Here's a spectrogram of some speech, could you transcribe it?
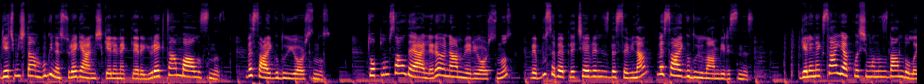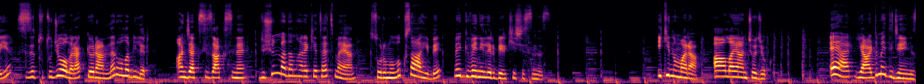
Geçmişten bugüne süre gelmiş geleneklere yürekten bağlısınız ve saygı duyuyorsunuz. Toplumsal değerlere önem veriyorsunuz ve bu sebeple çevrenizde sevilen ve saygı duyulan birisiniz. Geleneksel yaklaşımınızdan dolayı sizi tutucu olarak görenler olabilir. Ancak siz aksine düşünmeden hareket etmeyen, sorumluluk sahibi ve güvenilir bir kişisiniz. 2 numara ağlayan çocuk. Eğer yardım edeceğiniz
